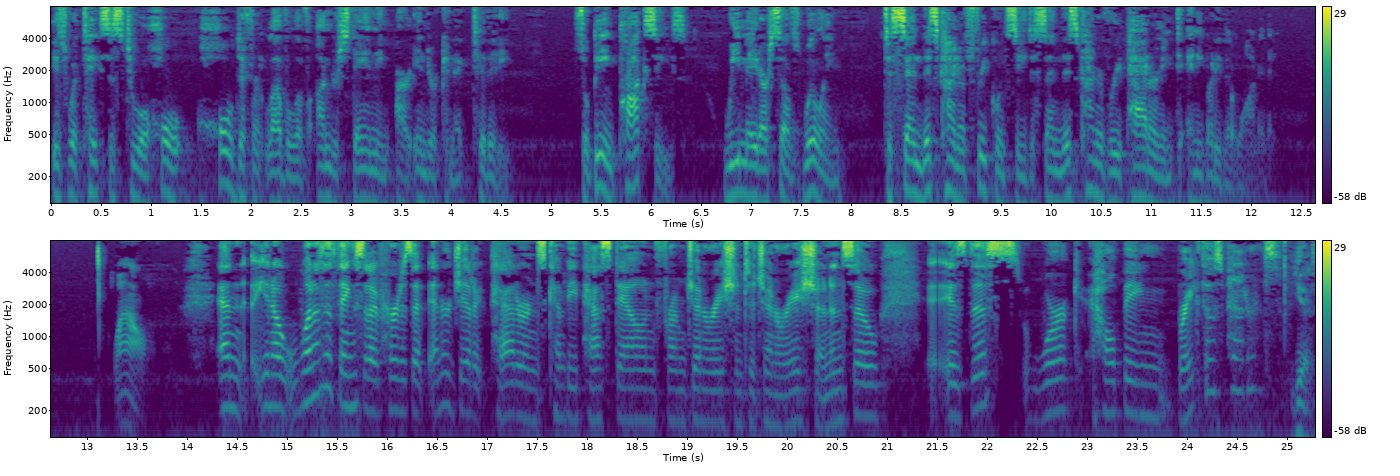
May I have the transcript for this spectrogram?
is what takes us to a whole whole different level of understanding our interconnectivity. So, being proxies, we made ourselves willing to send this kind of frequency, to send this kind of repatterning to anybody that wanted it. Wow. And, you know, one of the things that I've heard is that energetic patterns can be passed down from generation to generation. And so, is this work helping break those patterns? Yes.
